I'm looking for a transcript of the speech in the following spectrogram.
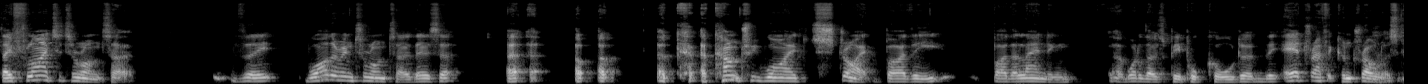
They fly to Toronto. They, while they're in Toronto, there's a, a, a, a, a, a countrywide strike by the by the landing uh, what are those people called? Uh, the air traffic controllers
